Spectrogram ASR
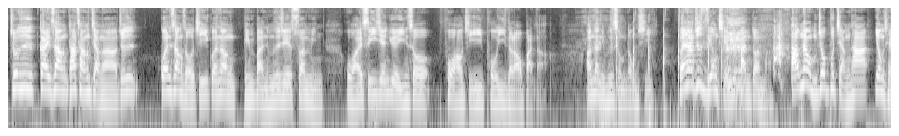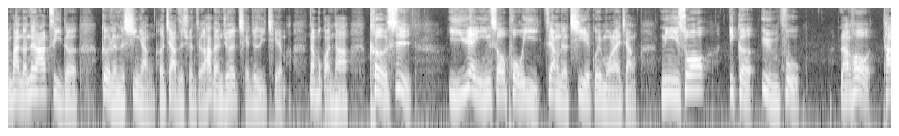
就是盖上，他常讲啊，就是关上手机，关上平板，你们这些酸民，我还是一间月营收破好几亿、破亿的老板啊啊，那你们是什么东西？反正他就是只用钱去判断嘛。好，那我们就不讲他用钱判断，那他自己的个人的信仰和价值选择。他可能觉得钱就是一切嘛，那不管他。可是以月营收破亿这样的企业规模来讲，你说一个孕妇，然后她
